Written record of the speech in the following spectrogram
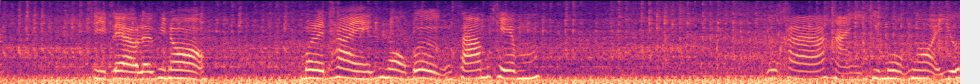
กๆฉีดแล้วเลยพี่น้องบริไทยพี่น้องเบิ่งสามเข็มอยู่ขาหายขี้มูกง่อยอยู่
